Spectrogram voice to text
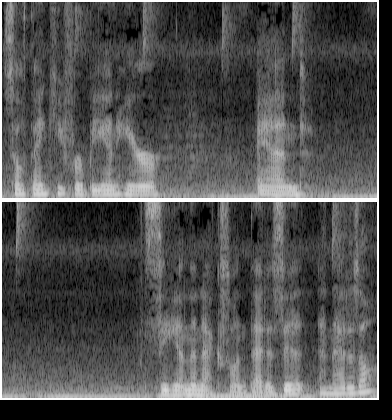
So thank you for being here, and see you in the next one. That is it, and that is all.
